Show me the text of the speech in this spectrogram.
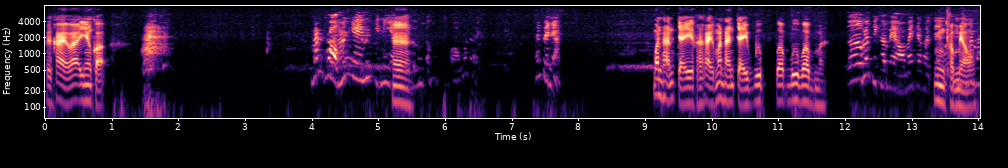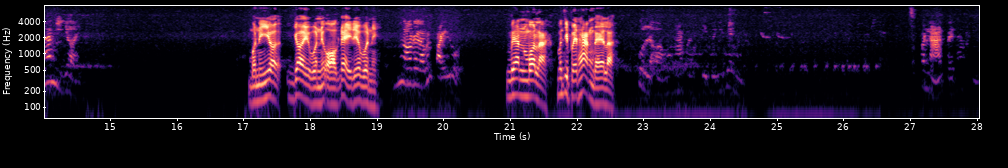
คล้ายๆว่าอีหยังก็ มันท้องมันไงมันกินนี่อย่างเออนี้มันก็ออกมาได้มันเป็นอย่างมันหันใจคล้ายๆมันหันใจบึบบับบึบบับมา เออมันสิขะแมวไหม่จะเข้าใจอืมขะแมว มันพันใหญ่วันนี้ย่อยย่อยวันนี้ออกได้เด้อวันนี้เราได้แล้วมันไปโลดแม่นบ่ล่ะ มันสิไปทางใดล่ะ คุณแล้วออกมาหาไปตีไปยี่เด้งปัญหาไปทางนี้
